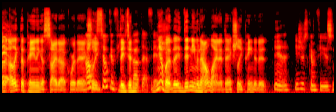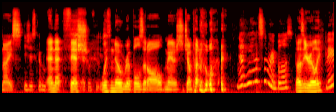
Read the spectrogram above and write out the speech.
I, yeah. I like the painting of Psyduck where they actually. oh, actually he's so confused they didn't. about that fish. Yeah, but they didn't even outline it. They actually painted it. yeah, he's just confused. It's nice. He's just confused. And that fish confused. with no ripples at all managed to jump out of the water. No, he has some ripples. Does he really? Very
